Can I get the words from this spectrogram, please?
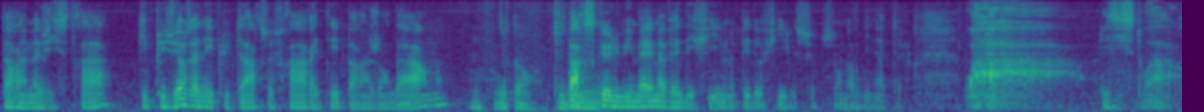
par un magistrat qui plusieurs années plus tard se fera arrêter par un gendarme parce que lui-même avait des films pédophiles sur son ordinateur. Waouh Les histoires.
